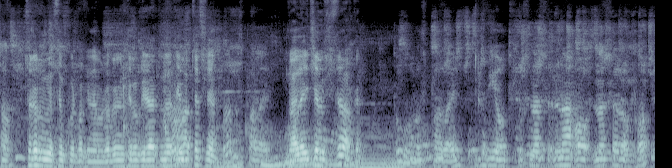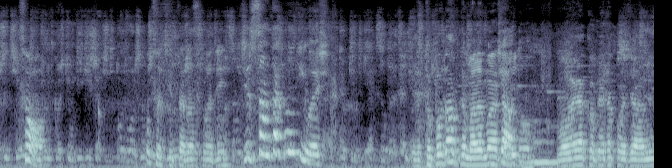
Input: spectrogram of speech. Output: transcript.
Co? co robimy z tym kurwa grillem? Robimy tego grilla tu na tej łapce, czy nie? No rozpalaj. No ale idziemy się na. Tu rozpalaj. Drzwi otwórz na, na, o, na szeroko. Co? O co ci teraz chodzi? Przecież sam tak mówiłeś. Jest tu pod oknem, ale moja kobieta, Dziadu. moja kobieta powiedziała mi,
